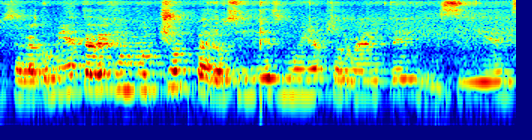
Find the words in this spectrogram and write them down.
O sea, la comida te deja mucho, pero sí es muy absorbente y sí es,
